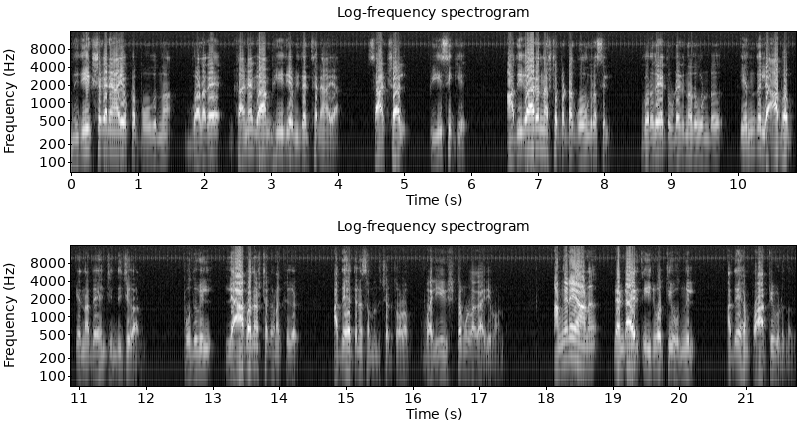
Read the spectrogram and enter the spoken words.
നിരീക്ഷകനായൊക്കെ പോകുന്ന വളരെ ഘനഗാംഭീര്യ വിദഗ്ധനായ സാക്ഷാൽ പി സിക്ക് അധികാരം നഷ്ടപ്പെട്ട കോൺഗ്രസിൽ വെറുതെ തുടരുന്നതുകൊണ്ട് എന്ത് ലാഭം എന്ന് അദ്ദേഹം ചിന്തിച്ചു കാണും. പൊതുവിൽ ലാഭനഷ്ട കണക്കുകൾ അദ്ദേഹത്തിനെ സംബന്ധിച്ചിടത്തോളം വലിയ ഇഷ്ടമുള്ള കാര്യമാണ്. അങ്ങനെയാണ് രണ്ടായിരത്തി ഇരുപത്തി ഒന്നിൽ അദ്ദേഹം പാർട്ടി വിടുന്നത്.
